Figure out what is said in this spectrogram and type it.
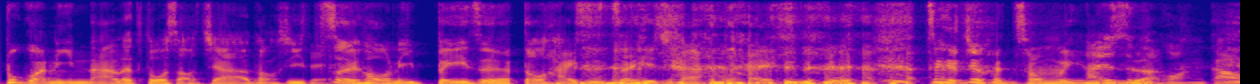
不管你拿了多少家的东西，最后你背着都还是这一家的袋子，这个就很聪明，它就是个广告，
